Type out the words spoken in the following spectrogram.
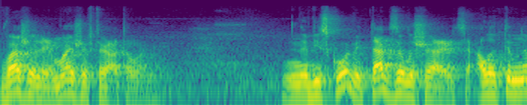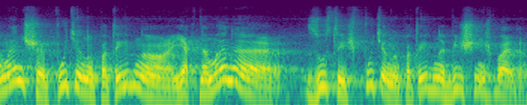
важелі майже втратили. Військові так залишаються, але тим не менше Путіну потрібно, як на мене, зустріч Путіну потрібно більше, ніж Байдену.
